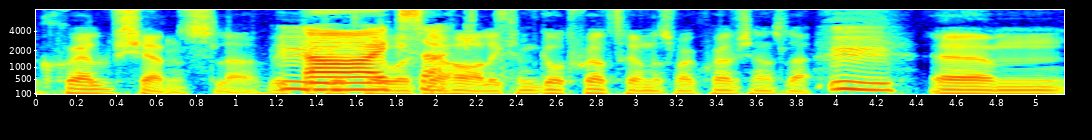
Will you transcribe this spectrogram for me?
självkänsla. Vilket Mm. jag Ja, tror att exakt. jag har liksom gott självförtroende och svag självkänsla. Mm.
